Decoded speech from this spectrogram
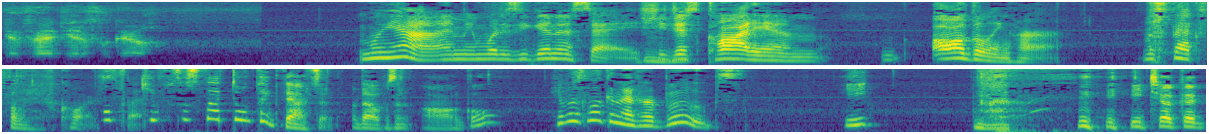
You're a very beautiful girl. Well, yeah. I mean, what is he gonna say? Mm-hmm. She just caught him ogling her, respectfully, of course. But I don't think that's an, that was an ogle. he was looking at her boobs. He he took a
